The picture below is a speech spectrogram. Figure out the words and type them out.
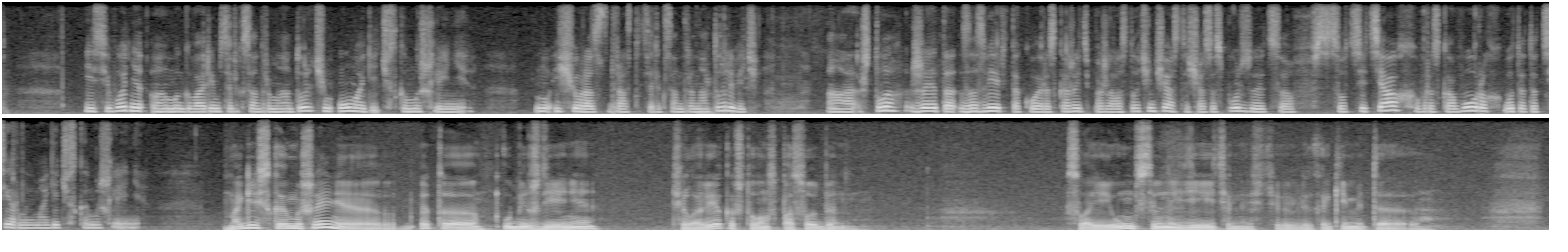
И сегодня э, мы говорим с Александром Анатольевичем о магическом мышлении – ну, еще раз здравствуйте, Александр Анатольевич. А, что же это за зверь такой? Расскажите, пожалуйста. Очень часто сейчас используется в соцсетях, в разговорах вот этот термин «магическое мышление». Магическое мышление – это убеждение человека, что он способен своей умственной деятельностью или какими-то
